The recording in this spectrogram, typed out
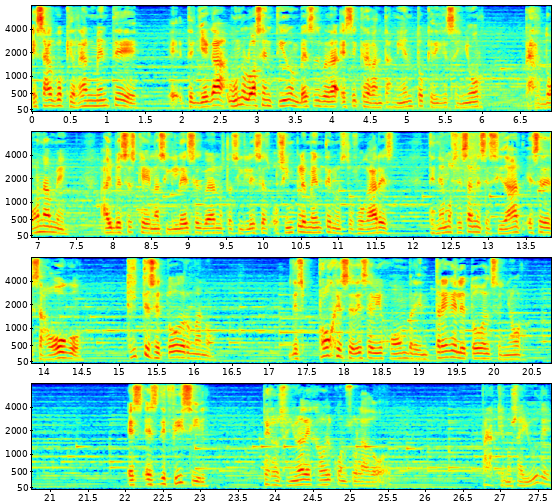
es algo que realmente eh, te llega, uno lo ha sentido en veces, ¿verdad? Ese quebrantamiento que dije, Señor, perdóname. Hay veces que en las iglesias, ¿verdad? Nuestras iglesias o simplemente en nuestros hogares tenemos esa necesidad, ese desahogo. Quítese todo, hermano. Despójese de ese viejo hombre, entréguele todo al Señor. Es, es difícil, pero el Señor ha dejado el consolador para que nos ayude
